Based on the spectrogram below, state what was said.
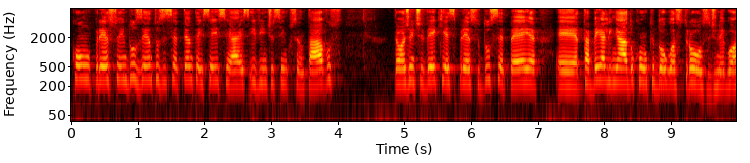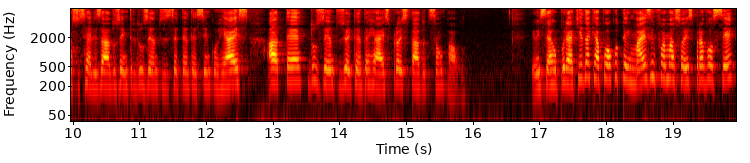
com o preço em R$ 276,25. Então a gente vê que esse preço do CPEA está é, tá bem alinhado com o que o Douglas trouxe de negócios realizados entre 275 reais até 280 reais para o estado de São Paulo. Eu encerro por aqui, daqui a pouco tem mais informações para você.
